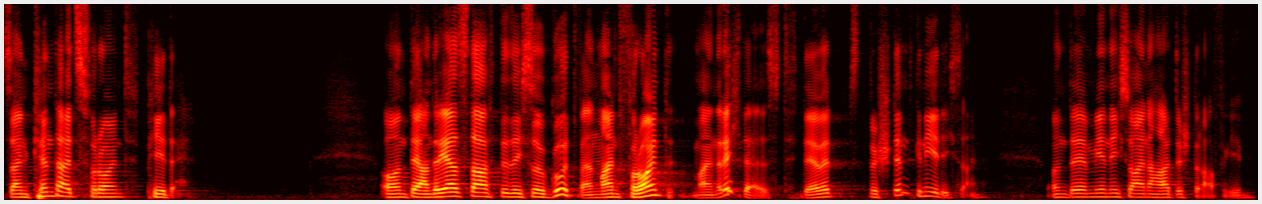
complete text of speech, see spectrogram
Sein Kindheitsfreund Peter. Und der Andreas dachte sich so, gut, wenn mein Freund mein Richter ist, der wird bestimmt gnädig sein und äh, mir nicht so eine harte Strafe geben.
